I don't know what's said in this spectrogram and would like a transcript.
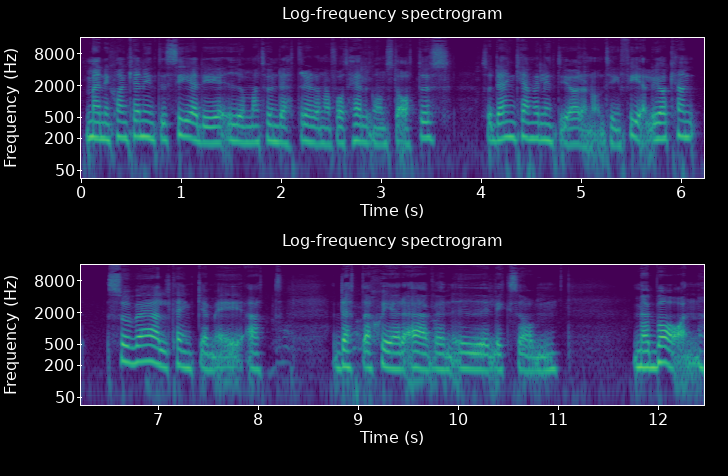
människan kan inte se det i och med att hund ett redan har fått helgonstatus. Så den kan väl inte göra någonting fel. Och jag kan så väl tänka mig att detta sker även i liksom med barn.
